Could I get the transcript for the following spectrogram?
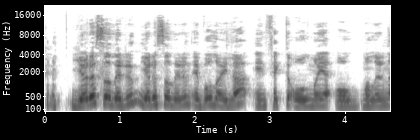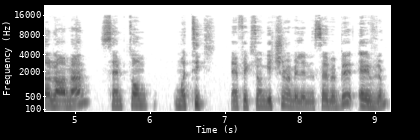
Yarasaların, yarasaların Ebola ile enfekte olmaya olmalarına rağmen semptomatik enfeksiyon geçirmemelerinin sebebi evrim.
